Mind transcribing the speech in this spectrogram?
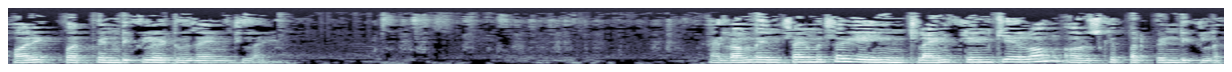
और एक perpendicular to the incline along the incline मतलब ये इंक्लाइन प्लेन के अलोंग और उसके परपेंडिकुलर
